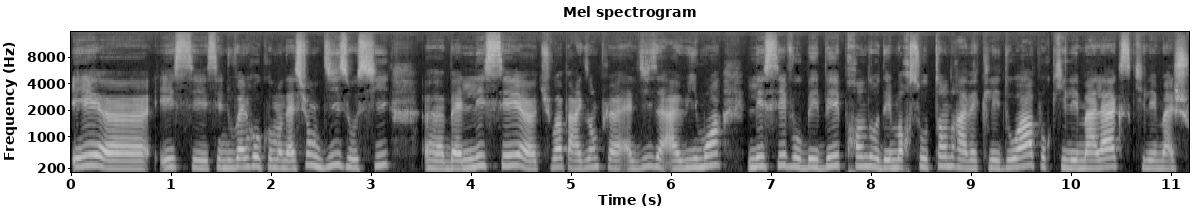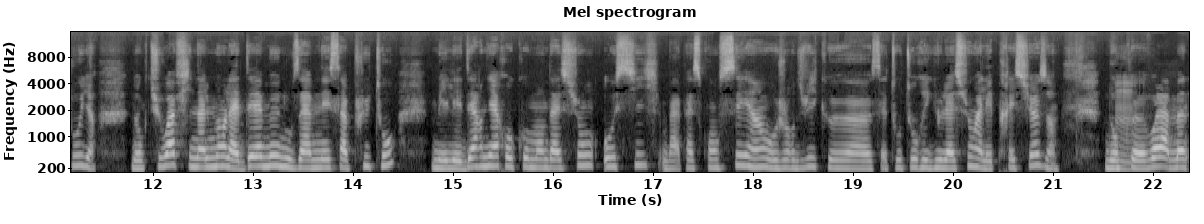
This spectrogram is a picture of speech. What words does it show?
Et, euh, et ces, ces nouvelles recommandations disent aussi, euh, ben, laissez, euh, tu vois, par exemple, elles disent à 8 mois, laissez vos bébés prendre des morceaux tendres avec les doigts pour qu'ils les malaxent, qu'ils les mâchouillent. Donc, tu vois, finalement, la DME nous a amené ça plus tôt, mais les dernières recommandations aussi, bah, parce qu'on sait hein, aujourd'hui que euh, cette autorégulation, elle est précieuse. Donc, mm. voilà,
